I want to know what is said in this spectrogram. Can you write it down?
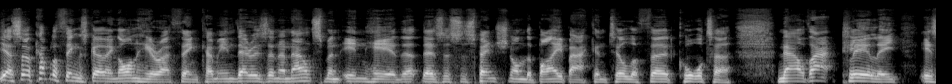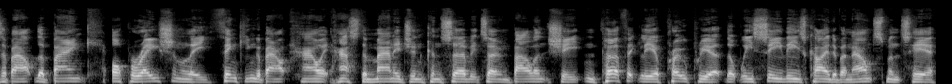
Yeah, so a couple of things going on here, I think. I mean, there is an announcement in here that there's a suspension on the buyback until the third quarter. Now, that clearly is about the bank operationally thinking about how it has to manage and conserve its own balance sheet and perfectly appropriate that we see these kind of announcements here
